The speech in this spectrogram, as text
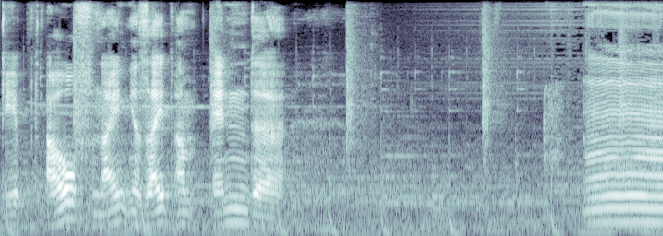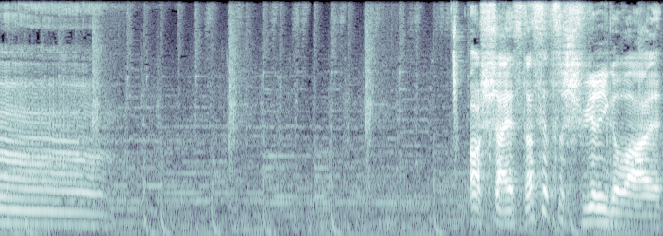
Gebt auf. Nein, ihr seid am Ende. Mm. Oh, scheiße. Das ist jetzt eine schwierige Wahl.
